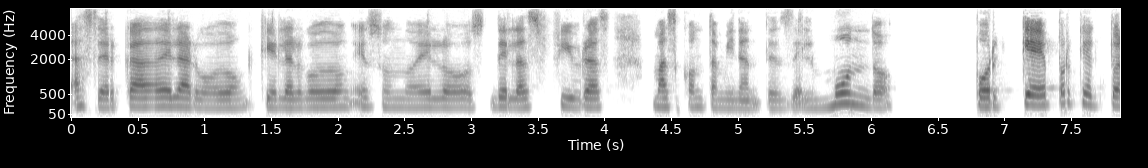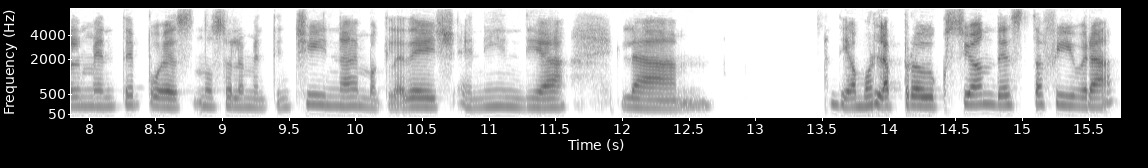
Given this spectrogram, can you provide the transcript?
acerca del algodón, que el algodón es uno de los de las fibras más contaminantes del mundo. ¿Por qué? Porque actualmente, pues, no solamente en China, en Bangladesh, en India, la, digamos, la producción de esta fibra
